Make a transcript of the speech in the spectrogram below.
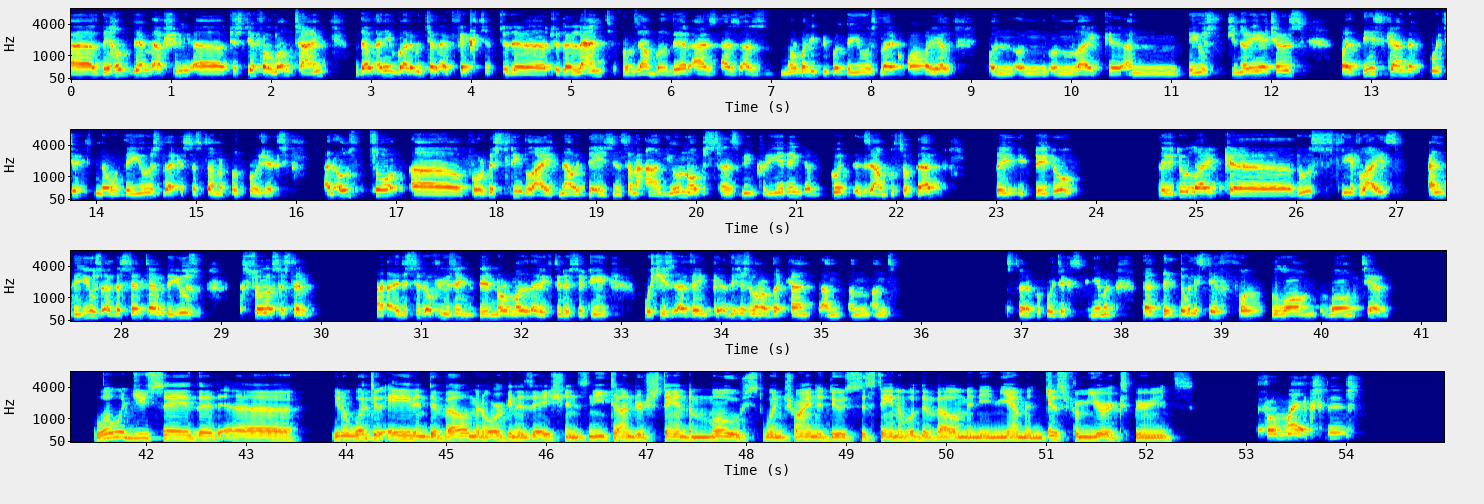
uh, they help them actually uh, to stay for a long time without any environmental effect to the to the land. For example, there as as, as normally people they use like oil on on, on like uh, and they use generators, but these kind of projects no, they use like a sustainable projects. And also uh, for the street light nowadays in Sana'a, UNOPS has been creating good examples of that. They they do they do like uh, those street lights, and they use at the same time they use solar system uh, instead of using the normal electricity, which is, I think, this is one of the can and, and, and sustainable projects in Yemen that they, they, will stay for long, long term. What would you say that, uh, you know, what do aid and development organizations need to understand the most when trying to do sustainable development in Yemen, just from your experience? From my experience,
